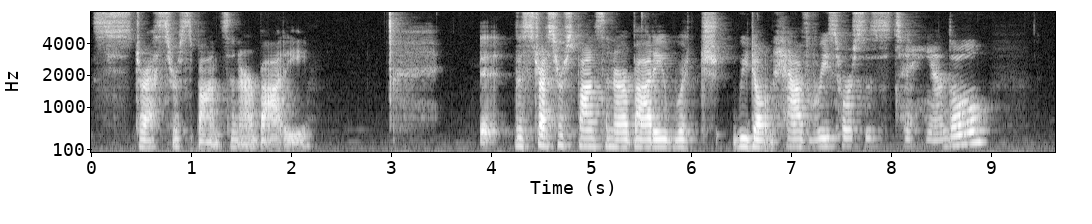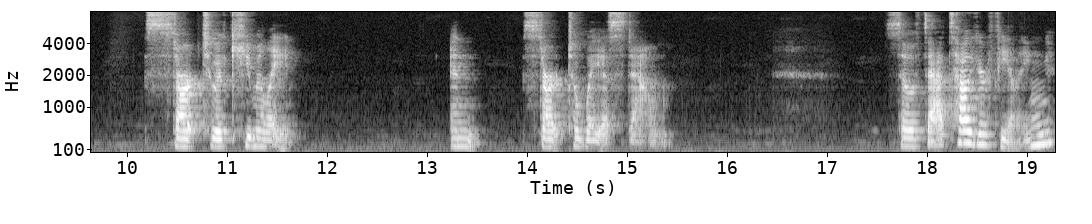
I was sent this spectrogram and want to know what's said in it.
stress response in our body. Uh, the stress response in our body, which we don't have resources to handle, start to accumulate and start to weigh us down. So, if that's how you're feeling,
